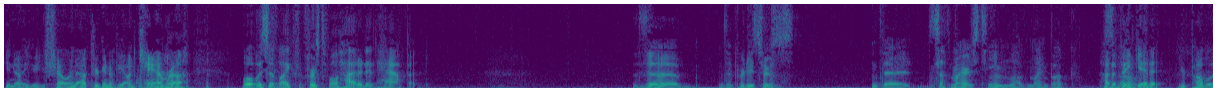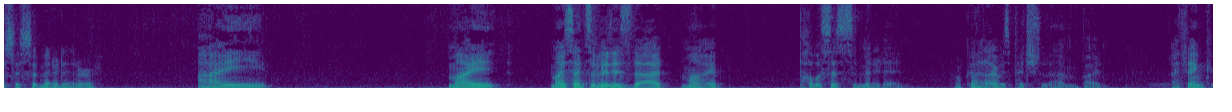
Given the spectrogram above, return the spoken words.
You know, you're showing up, you're going to be on camera. what was it like? First of all, how did it happen? The the producers, the Seth Meyers team loved my book. How did they get it? Your publicist submitted it, or I my my sense of it is that my publicist submitted it. okay? that I was pitched to them, but I think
